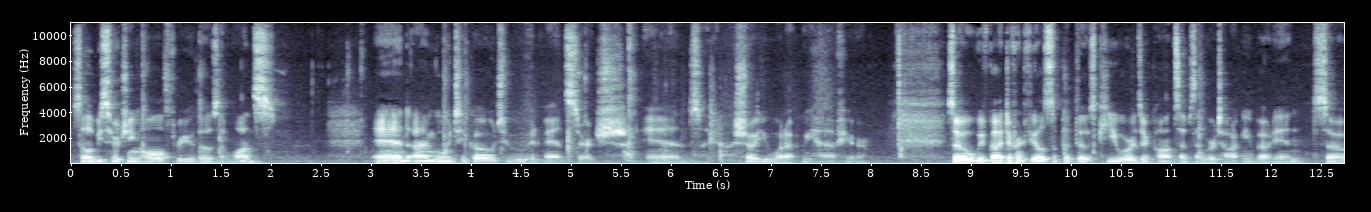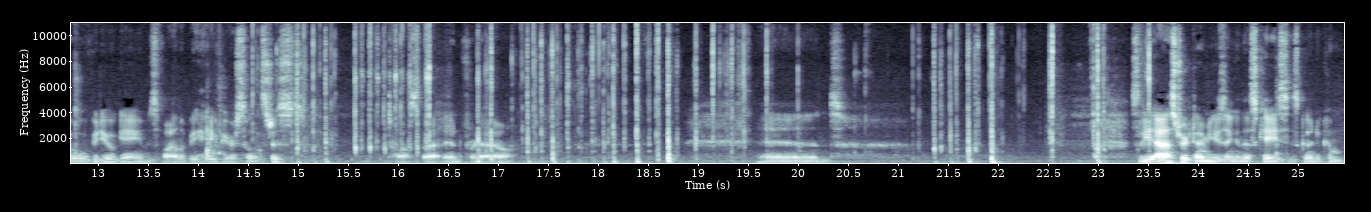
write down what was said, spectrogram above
So I'll be searching all three of those at once. And I'm going to go to Advanced Search and show you what we have here. So we've got different fields to put those keywords or concepts that we are talking about in. So video games, violent behavior. So let's just toss that in for now. And so the asterisk I'm using in this case is going to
